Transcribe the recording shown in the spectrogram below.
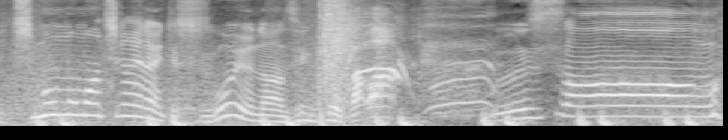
一問も間違えないってすごいよな全教科。わっ！うそーん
